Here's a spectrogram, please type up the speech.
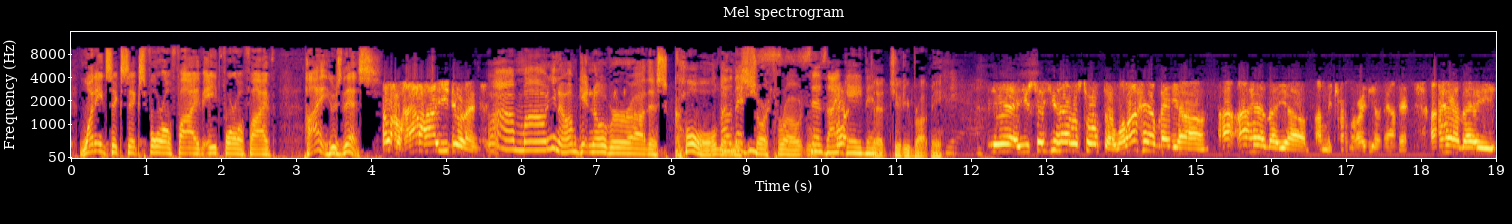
One eight six six four zero five eight four zero five. Hi, who's this? Hello, Hal. How are you doing? Um, uh, you know, I'm getting over uh, this cold Oh, and this sore throat says I gave it. that Judy brought me. Yeah, you said you have a sore throat. Well, I have a, uh, I, I have a, uh, I'm going to turn my radio down there. I have a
